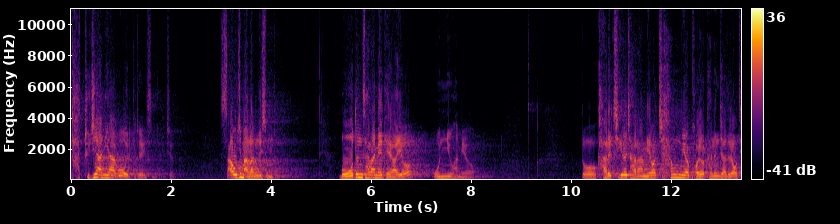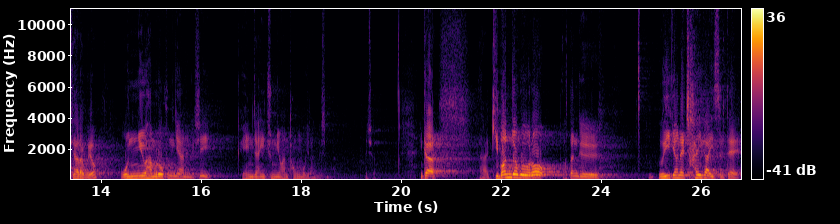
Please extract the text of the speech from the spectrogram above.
다투지 아니하고 이렇게 되어 있습니다. 그렇죠? 싸우지 말라는 것입니다. 모든 사람에 대하여 온유하며 또 가르치기를 잘하며 참으며 거역하는 자들을 어떻게 하라고요? 온유함으로 훈계하는 것이 굉장히 중요한 덕목이라는 것입니다. 그렇죠? 그러니까 아, 기본적으로 어떤 그 의견의 차이가 있을 때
